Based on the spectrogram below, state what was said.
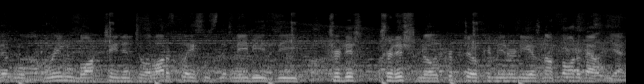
that will bring blockchain into a lot of places that maybe the tradi traditional crypto community has not thought about yet.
